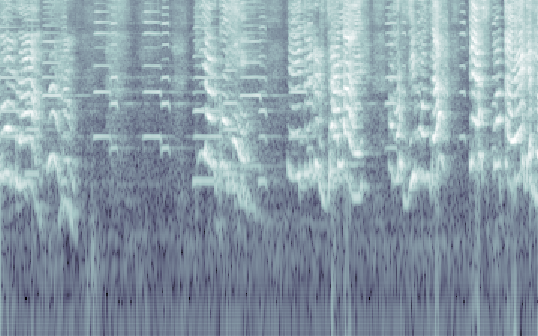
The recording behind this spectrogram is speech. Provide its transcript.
তোমরা কমো? এই দুইটার জ্বালায় আমার জীবনটা তেজপাতা হয়ে গেল।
